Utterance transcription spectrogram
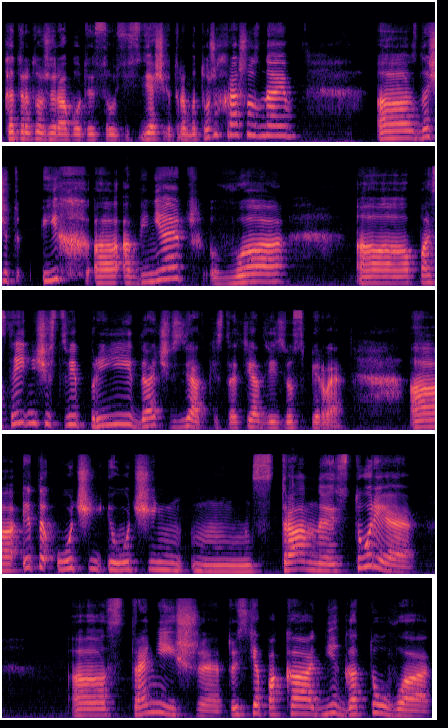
который тоже работает с Русью, сидящий, которого мы тоже хорошо знаем. Значит, их обвиняют в а, посредничестве при даче взятки, статья 291. А, это очень и очень странная история, а, страннейшая. То есть я пока не готова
